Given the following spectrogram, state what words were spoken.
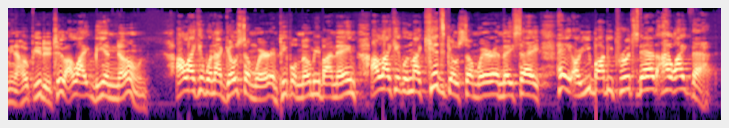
I mean, I hope you do too. I like being known. I like it when I go somewhere and people know me by name. I like it when my kids go somewhere and they say, Hey, are you Bobby Pruitt's dad? I like that.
